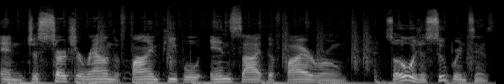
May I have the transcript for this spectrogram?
and just search around to find people inside the fire room so it was just super intense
